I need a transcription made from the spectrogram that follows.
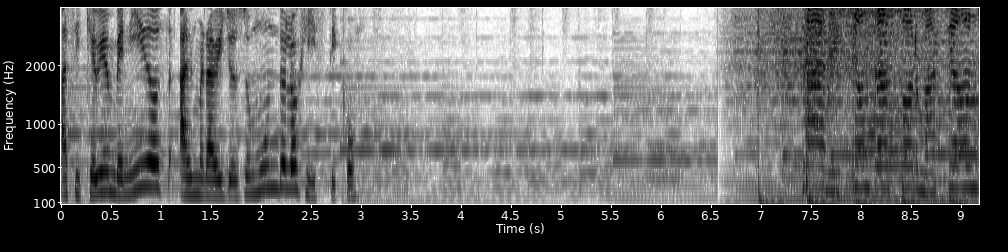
Así que bienvenidos al maravilloso mundo logístico. Tradición, transformación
